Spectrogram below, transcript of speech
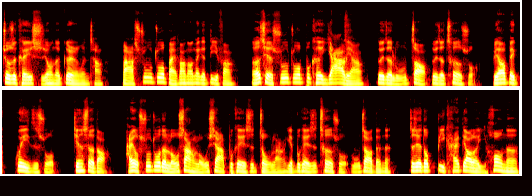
就是可以使用的个人文昌。把书桌摆放到那个地方，而且书桌不可以压梁。对着炉灶，对着厕所，不要被柜子所监射到，还有书桌的楼上楼下不可以是走廊，也不可以是厕所、炉灶等等，这些都避开掉了以后呢，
